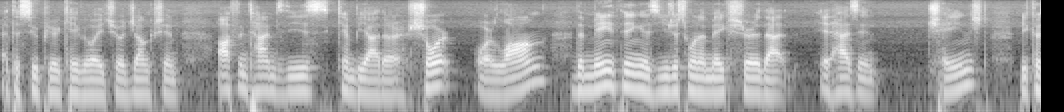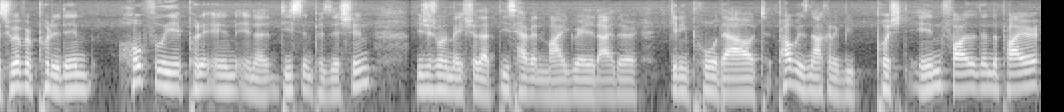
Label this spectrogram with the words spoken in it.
at the superior cavoatrial junction. Oftentimes, these can be either short or long. The main thing is you just want to make sure that it hasn't changed because whoever put it in hopefully it put it in in a decent position. You just want to make sure that these haven't migrated either getting pulled out. Probably is not going to be pushed in farther than the prior,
